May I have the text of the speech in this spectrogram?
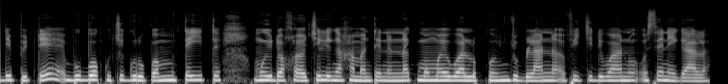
député bu bokk ci groupe am te it muy dox ci li nga xamante ne nag moom mooy wàllub njublaan fii ci diwaanu Sénégal.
